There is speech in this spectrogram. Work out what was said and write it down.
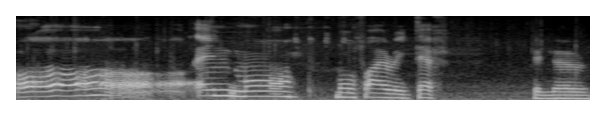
Oh, and more, more fiery death below.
